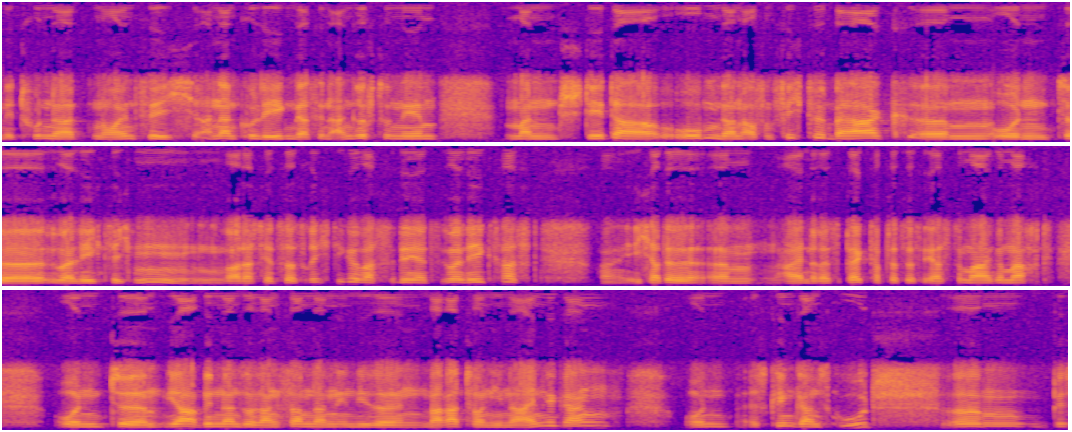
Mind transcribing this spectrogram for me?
mit 190 anderen Kollegen das in Angriff zu nehmen. Man steht da oben dann auf dem Fichtelberg ähm, und äh, überlegt sich, hm, war das jetzt das Richtige, was du dir jetzt überlegt hast? Ich hatte ähm, heiden Respekt, habe das das erste Mal gemacht und ähm, ja, bin dann so langsam dann in diesen Marathon hineingegangen und es ging ganz gut ähm, bis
